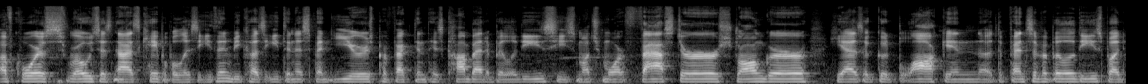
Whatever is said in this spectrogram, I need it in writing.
of course, Rose is not as capable as Ethan because Ethan has spent years perfecting his combat abilities. He's much more faster, stronger. He has a good block and uh, defensive abilities, but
